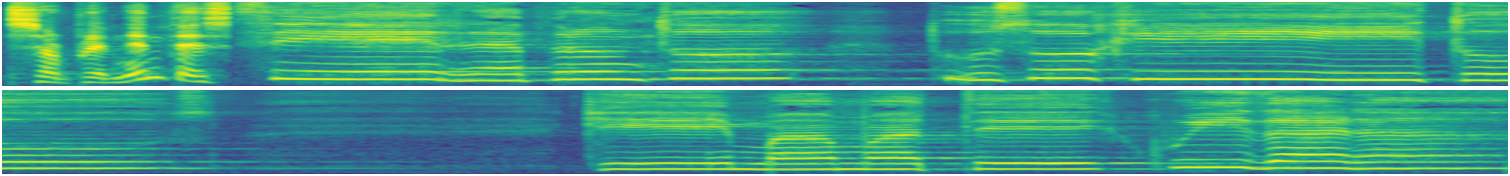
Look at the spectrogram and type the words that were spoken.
sorprendentes. Cierra pronto tus ojitos, que mamá te cuidará.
